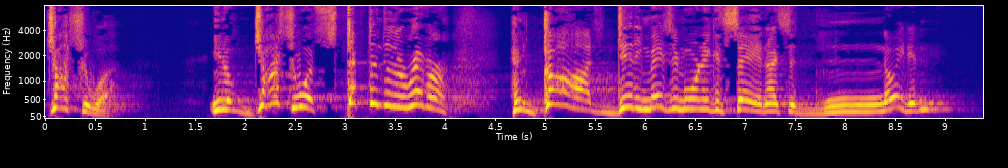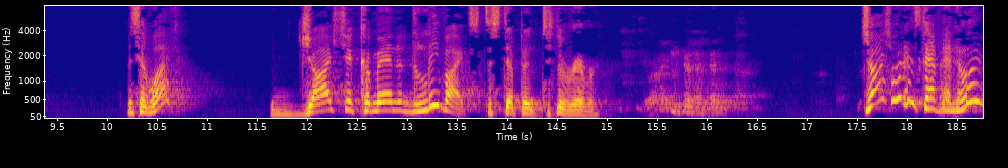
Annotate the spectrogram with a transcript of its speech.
Joshua. You know, Joshua stepped into the river and God did amazingly more than he could say. And I said, no, he didn't. They said, what? Joshua commanded the Levites to step into the river. Joshua didn't step into it.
